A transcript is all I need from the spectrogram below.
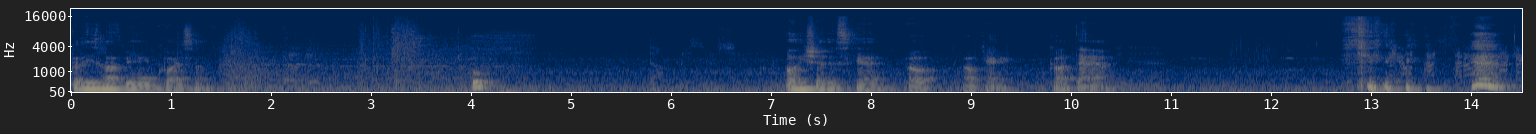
But he's not being poisoned. Ooh. Oh, he shed his skin. Oh, okay. God damn.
